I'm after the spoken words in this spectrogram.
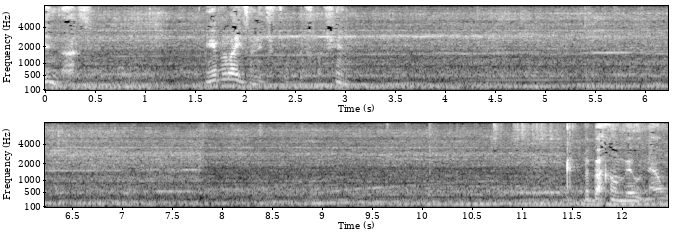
It's in that. A lights on it for the flashing. We're back on route now.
